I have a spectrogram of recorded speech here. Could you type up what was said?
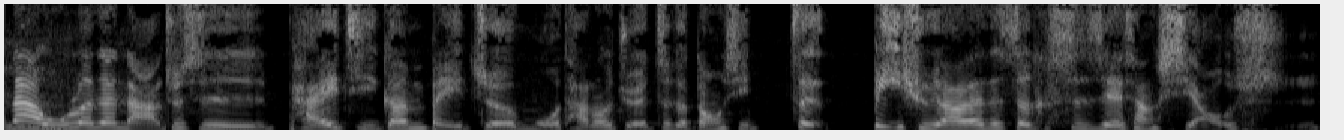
那无论在哪，就是排挤跟被折磨，他都觉得这个东西这必须要在这个世界上消失。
